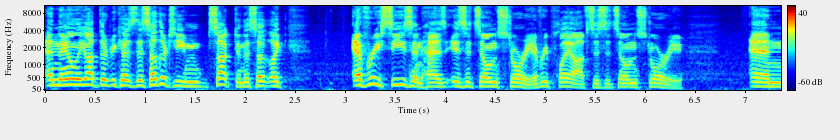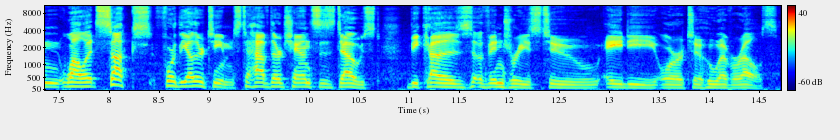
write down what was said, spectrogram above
And they only got there because this other team sucked and this like every season has is its own story. Every playoffs is its own story and while it sucks for the other teams to have their chances doused because of injuries to AD or to whoever else,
